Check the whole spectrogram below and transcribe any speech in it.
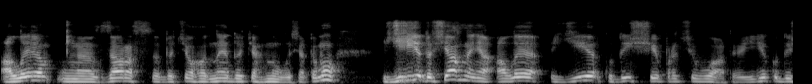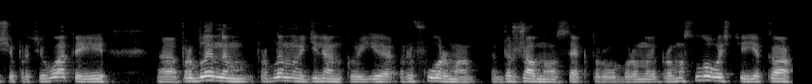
Але зараз до цього не дотягнулося. Тому є досягнення, але є куди ще працювати. Є куди ще працювати і. Е, Проблемним проблемною ділянкою є реформа державного сектору оборонної промисловості, яка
